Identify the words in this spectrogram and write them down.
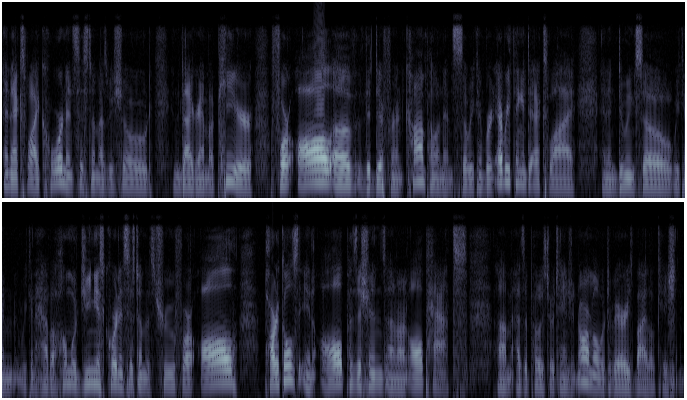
an xy coordinate system as we showed in the diagram up here for all of the different components. So we convert everything into xy and in doing so we can we can have a homogeneous coordinate system that's true for all particles in all positions and on all paths um, as opposed to a tangent normal which varies by location.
